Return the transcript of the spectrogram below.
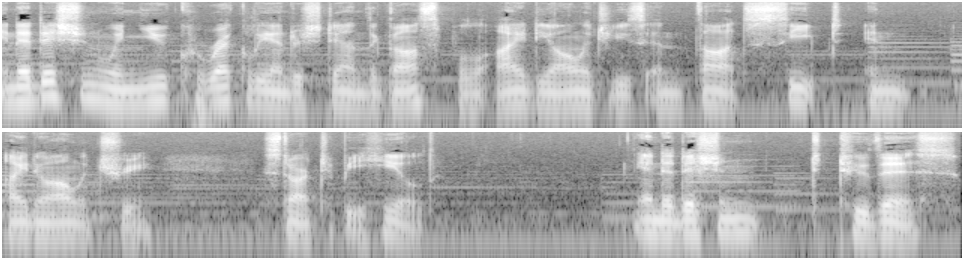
In addition, when you correctly understand the gospel, ideologies and thoughts seeped in idolatry start to be healed. In addition to this,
